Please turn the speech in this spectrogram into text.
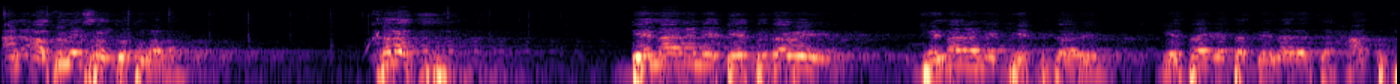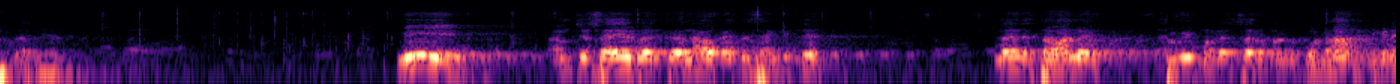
आणि अजून एक सांगतो तुम्हाला. खरंच देणाऱ्याने देत जावे घेणाऱ्याने घेत जावे. घेता घेता देणाऱ्याचे हात सुद्धा घ्यावे. मी आमच्या साहेबांचं नाव काय तर सांगितलं नाही नाही तेव्हा नाही. तुम्ही मग सर मला बोला. हा इकडे.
